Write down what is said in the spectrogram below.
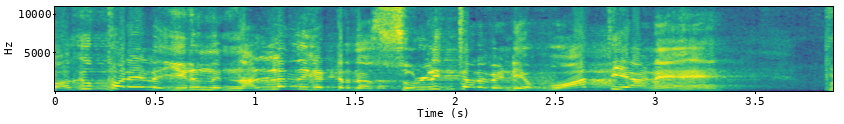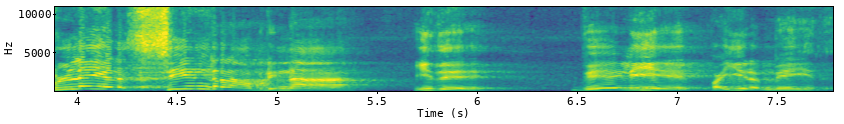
வகுப்பறையில் இருந்து நல்லது கெட்டதை சொல்லித்தர வேண்டிய வாத்தியானே பிள்ளைகளை சீன்றான் அப்படின்னா இது வேலியே பயிர மேயுது.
